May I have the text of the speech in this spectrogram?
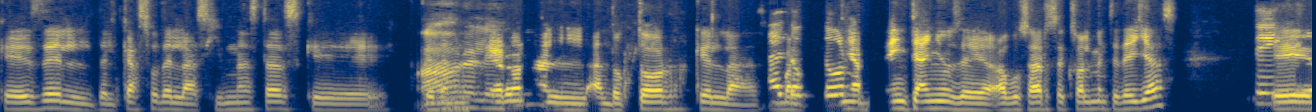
que es del, del caso de las gimnastas que, que Ah, denunciaron al, al doctor que las bueno, tenía 20 años de abusar sexualmente de ellas. Sí. Eh,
